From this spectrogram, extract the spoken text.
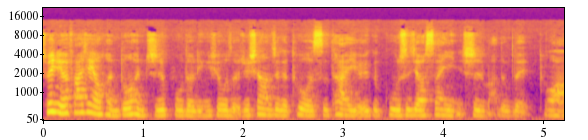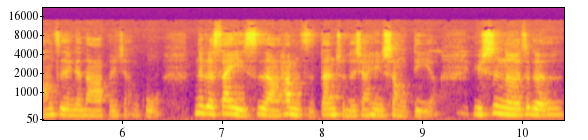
所以你会发现有很多很质朴的灵修者，就像这个托尔斯泰有一个故事叫三隐士嘛，对不对？我好像之前跟大家分享过，那个三隐士啊，他们只单纯的相信上帝啊，于是呢，这个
